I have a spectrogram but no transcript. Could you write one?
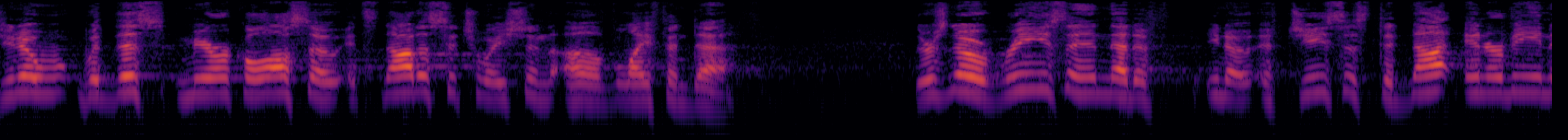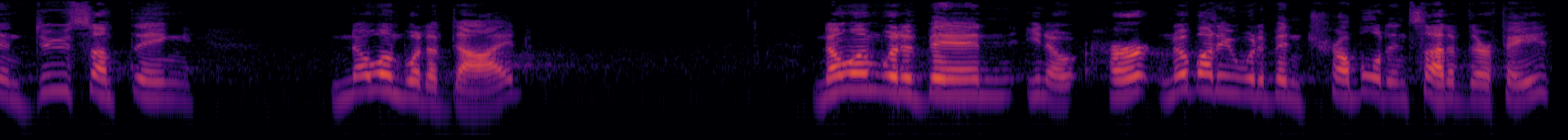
Do you know, with this miracle also, it's not a situation of life and death. There's no reason that if, you know, if Jesus did not intervene and do something, no one would have died. No one would have been, you know, hurt. Nobody would have been troubled inside of their faith.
